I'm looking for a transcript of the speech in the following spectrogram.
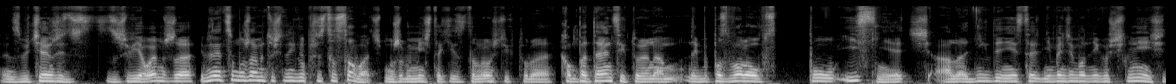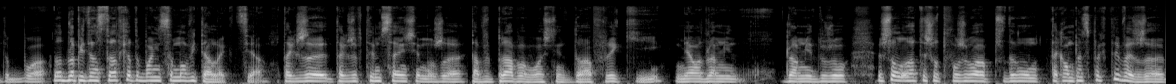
zwyciężyć z żywiołem, że jedyne co możemy, to się do niego przystosować. Możemy mieć takie zdolności, które, kompetencje, które nam jakby pozwolą współistnieć, ale nigdy nie, jeste, nie będziemy od niego silniejsi. To była, no dla 15-latka to była niesamowita lekcja. Także, także w tym sensie może ta wyprawa właśnie do Afryki miała dla mnie dla mnie dużo. Zresztą ona też otworzyła przede mną taką perspektywę, że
